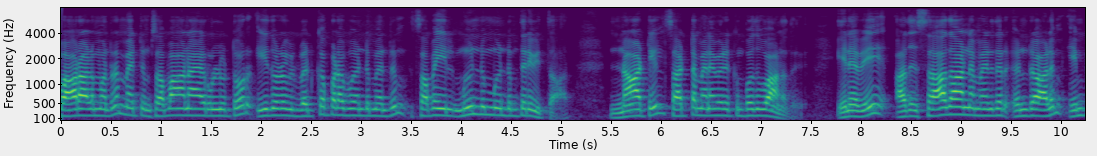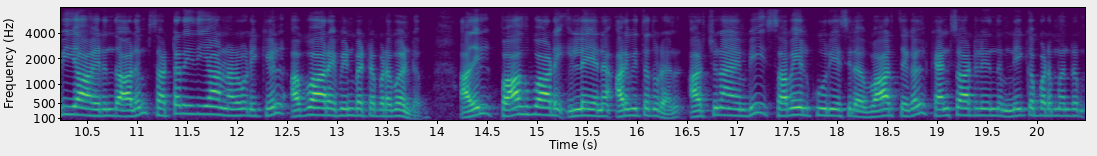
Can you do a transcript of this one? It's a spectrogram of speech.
பாராளுமன்றம் மற்றும் சபாநாயகர் உள்ளிட்டோர் இது தொடர்பில் வெட்கப்பட வேண்டும் என்றும் சபையில் மீண்டும் மீண்டும் தெரிவித்தார். நாட்டில் சட்டம் எனவிருக்கும் பொதுவானது. எனவே அது சாதாரண மனிதர் என்றாலும் எம்பியாக இருந்தாலும் சட்ட ரீதியான நடவடிக்கைகள் அவ்வாறே பின்பற்றப்பட வேண்டும். அதில் பாகுபாடு இல்லை என அறிவித்ததுடன் அர்ச்சுனா எம்பி சபையில் கூறிய சில வார்த்தைகள் கன்சாட்டிலிருந்தும் நீக்கப்படும் என்றும்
